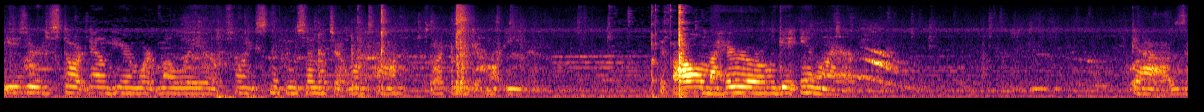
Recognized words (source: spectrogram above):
Easier to start down here and work my way up so I ain't snipping so much at one time so I can make it more even. If all my hair will get in there. Guys,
